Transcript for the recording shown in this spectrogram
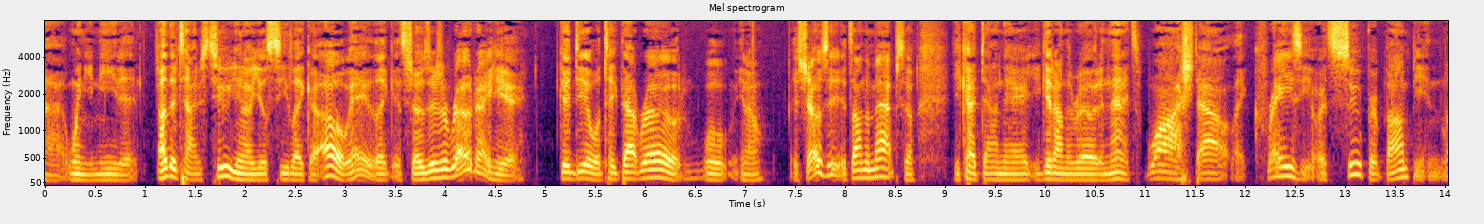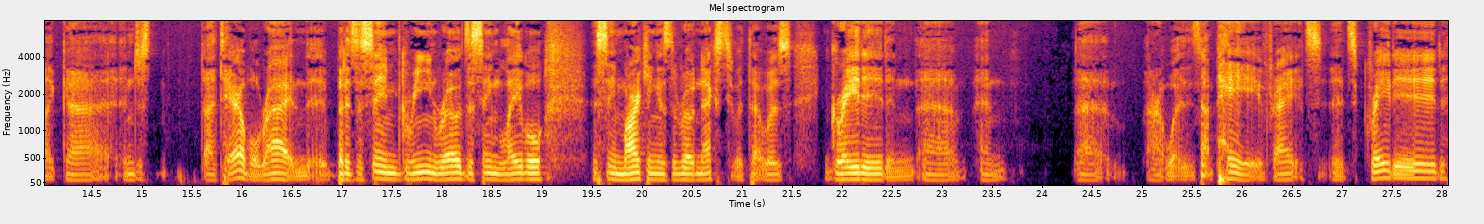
uh, when you need it. Other times too, you know, you'll see like, a, oh, hey, like it shows there's a road right here. Good deal. We'll take that road. Well, you know, it shows it. It's on the map. So you cut down there, you get on the road, and then it's washed out like crazy, or it's super bumpy and like uh, and just a terrible ride. But it's the same green roads, the same label, the same marking as the road next to it that was graded and uh, and uh, I don't know what. It's not paved, right? It's it's graded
